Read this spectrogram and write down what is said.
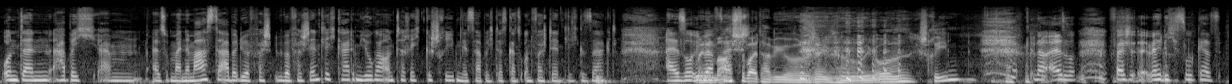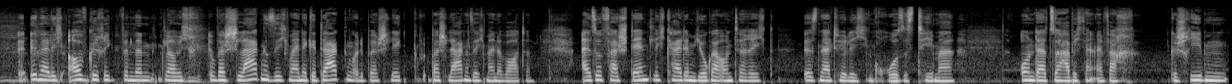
Und dann habe ich ähm, also meine Masterarbeit über, Ver- über Verständlichkeit im Yoga-Unterricht geschrieben. Jetzt habe ich das ganz unverständlich gesagt. Also Meine über Masterarbeit habe ich über geschrieben. Genau, also wenn ich so ganz innerlich aufgeregt bin, dann glaube ich, überschlagen sich meine Gedanken und überschlagen sich meine Worte. Also Verständlichkeit im Yoga-Unterricht ist natürlich ein großes Thema. Und dazu habe ich dann einfach geschrieben,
